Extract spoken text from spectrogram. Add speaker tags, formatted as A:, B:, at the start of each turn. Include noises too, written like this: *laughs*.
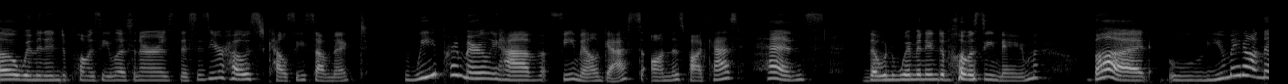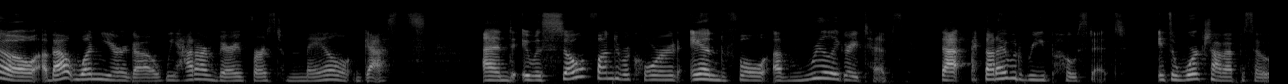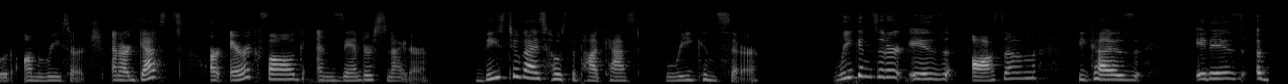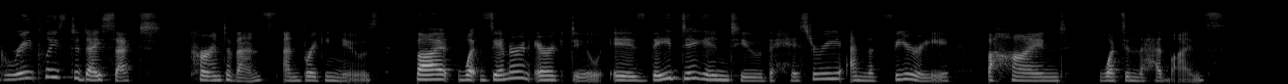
A: Hello, Women in Diplomacy listeners. This is your host, Kelsey Sumnicht. We primarily have female guests on this podcast, hence the Women in Diplomacy name. But you may not know, about one year ago, we had our very first male guests. And it was so fun to record and full of really great tips that I thought I would repost it. It's a workshop episode on research, and our guests are Erik Fogg and Xander Snyder. These two guys host the podcast Reconsider. Reconsider is awesome because it is a great place to dissect current events and breaking news. But what Xander and Erik do is they dig into the history and the theory behind what's in the headlines.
